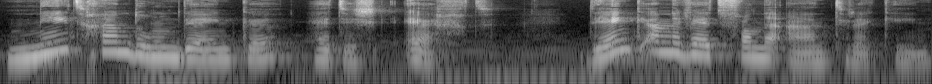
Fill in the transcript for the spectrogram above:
niet gaan domdenken, het is echt. Denk aan de wet van de aantrekking.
